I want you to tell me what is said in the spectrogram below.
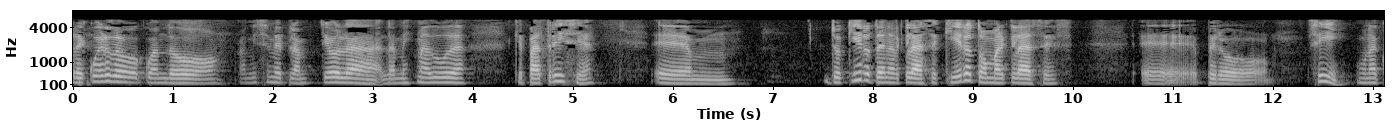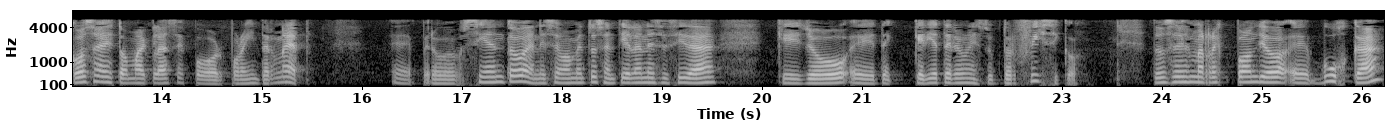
Recuerdo cuando a mí se me planteó la, misma duda que Patricia. Em, yo quiero tener clases, quiero tomar clases, eh, pero sí, una cosa es tomar clases por, por internet, eh, pero siento, en ese momento sentía la necesidad que yo eh, quería tener un instructor físico. Entonces él me respondió, eh, busca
